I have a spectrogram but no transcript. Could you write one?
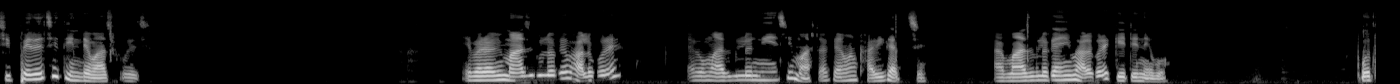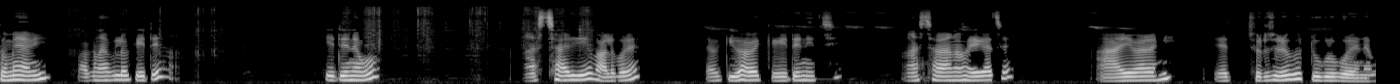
ছিপ ফেলেছি, তিনটে মাছ পড়েছে এবার আমি মাছগুলোকে ভালো করে, দেখো, মাছগুলো নিয়েছি, মাছটা কেমন খাবি খাচ্ছে। আর মাছগুলোকে আমি ভালো করে কেটে নেব। প্রথমে আমি পাখনাগুলো কেটে কেটে নেব। আঁশ ছাড়িয়ে ভালো করে, দেখো, কীভাবে কেটে নিচ্ছি। আঁশ ছাড়ানো হয়ে গেছে। আর এবার আমি এর ছোটো ছোটো করে টুকরো করে নেব।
